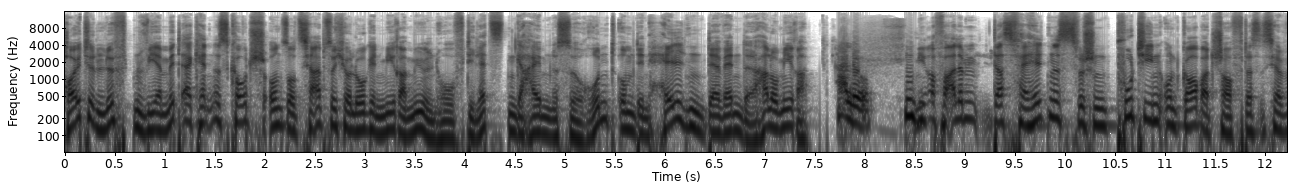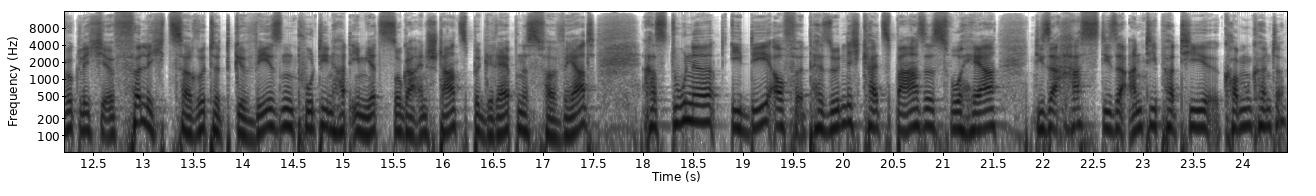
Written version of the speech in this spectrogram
Heute lüften wir mit Erkenntniscoach und Sozialpsychologin Mira Mühlenhof die letzten Geheimnisse rund um den Helden der Wende. Hallo Mira. Hallo. Mira, vor allem das Verhältnis zwischen Putin und Gorbatschow, das ist ja wirklich äh, völlig zerrüttet gewesen. Putin hat ihm jetzt sogar ein Staatsbegräbnis verwehrt. Hast du eine Idee auf Persönlichkeitsbasis, woher dieser Hass, diese Antipathie kommen könnte?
